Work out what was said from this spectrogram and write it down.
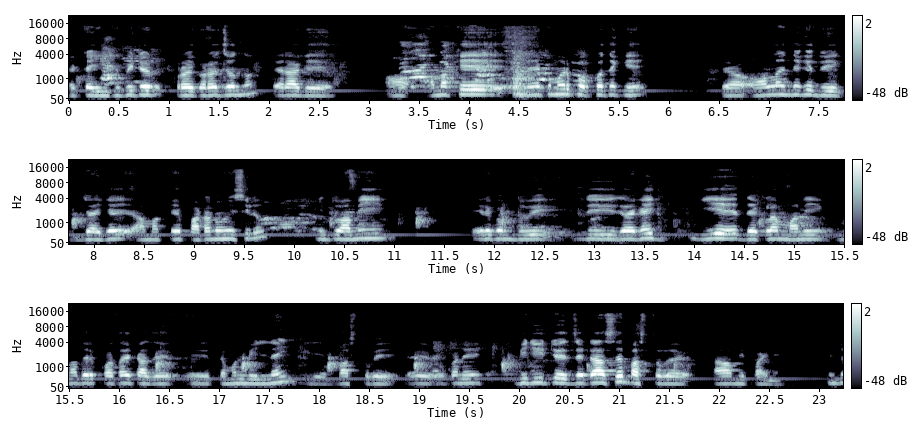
একটা ইনকিউবেটর ক্রয় করার জন্য। এর আগে আমাকে নেকমের পক্ষ থেকে অনলাইন থেকে দুই এক জায়গায় আমাকে পাঠানো হয়েছিল। কিন্তু আমি এরকম দুই দুই জায়গায় গিয়ে দেখলাম মানে ওনাদের কথায় কাজে তেমন মিল নেই। বাস্তবে ওখানে ভিডিওতে যেটা আছে বাস্তবে তা আমি পাইনি কিন্তু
